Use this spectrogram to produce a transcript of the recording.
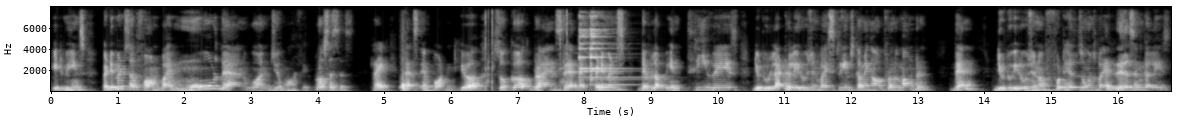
It means pediments are formed by more than one geomorphic processes right? That's important here. So Kirk Bryan said that sediments develop in three ways due to lateral erosion by streams coming out from the mountain, then due to erosion of foothill zones by rills and gullies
